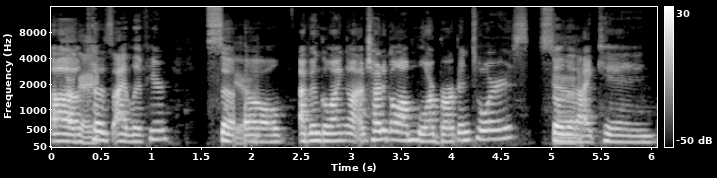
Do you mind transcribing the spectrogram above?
uh, Okay. because I live here. So Yeah. I've been going on. I'm trying to go on more bourbon tours so Yeah. that I can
